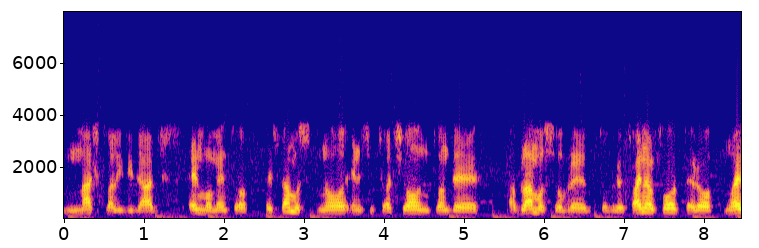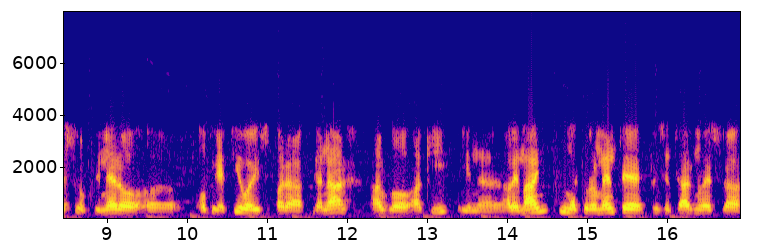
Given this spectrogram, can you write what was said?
más calidad en momento, estamos no en situación donde hablamos sobre, sobre Final Four, pero nuestro primero uh, objetivo es para ganar algo aquí en uh, Alemania y naturalmente presentar nuestra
